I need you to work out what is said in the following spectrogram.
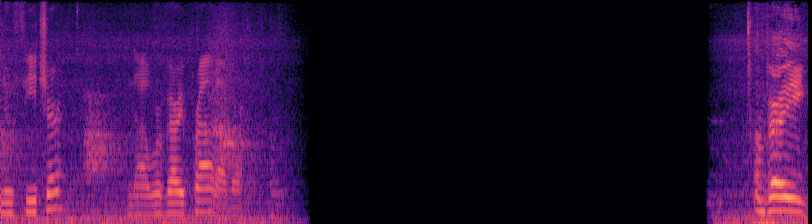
new feature, and uh, we're very proud of her. I'm very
